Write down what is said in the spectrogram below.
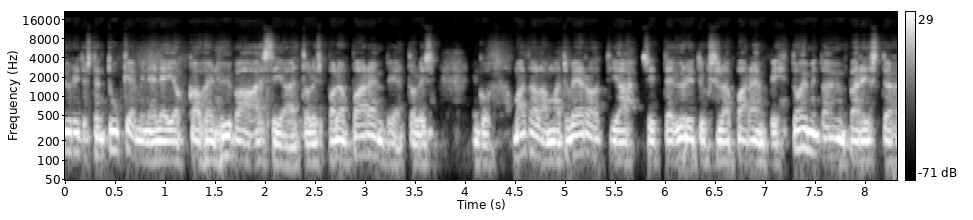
yritysten tukeminen ei ole kauhean hyvä asia, että olisi paljon parempi, että olisi niin kuin matalammat verot ja sitten yrityksillä parempi toimintaympäristö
